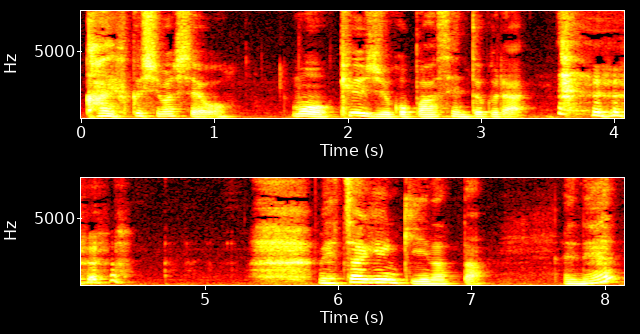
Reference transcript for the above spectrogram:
回復しましたよ。もう95%ぐらい。めっちゃ元気になった。でね？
